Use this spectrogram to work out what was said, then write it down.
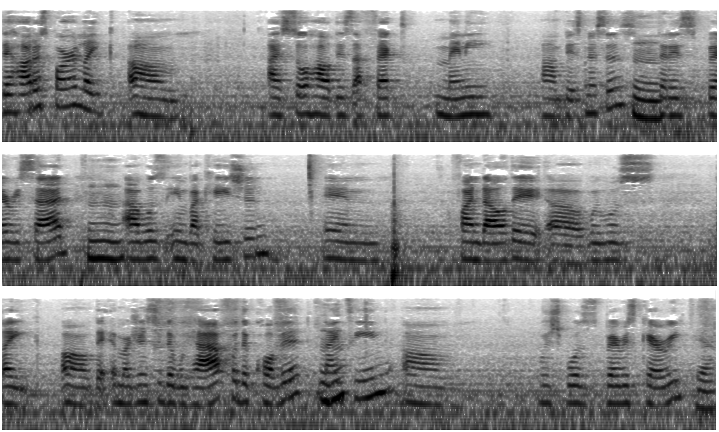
The hardest part, like, um, I saw how this affect many um, businesses. That is very sad. I was in vacation and find out that uh, we was like uh, the emergency that we have for the COVID 19 um, which was very scary. Yeah.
